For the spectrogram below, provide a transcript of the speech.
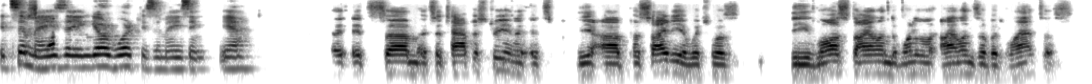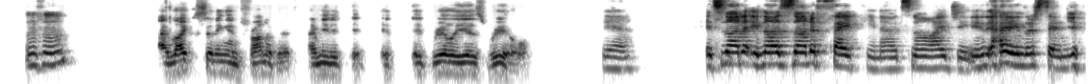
It's amazing. Your work is amazing. Yeah. It's um, it's a tapestry, and it's the uh, Poseidia, which was the lost island, one of the islands of Atlantis. Mm-hmm. I like sitting in front of it. I mean, it it it, it really is real. Yeah, it's not a, you know it's not a fake. You know, it's no IG. I understand you.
